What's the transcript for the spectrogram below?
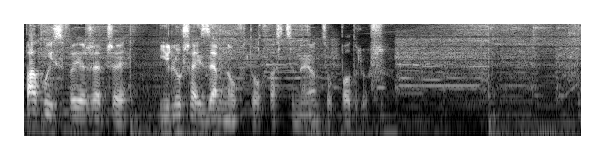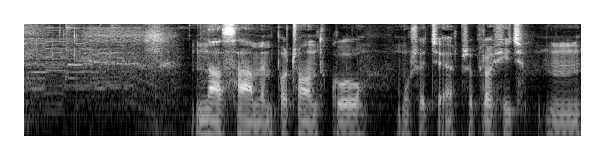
Pakuj swoje rzeczy i ruszaj ze mną w tą fascynującą podróż. Na samym początku muszę Cię przeprosić. Mm,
